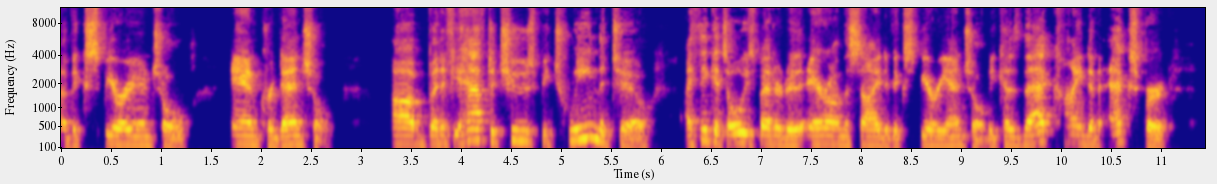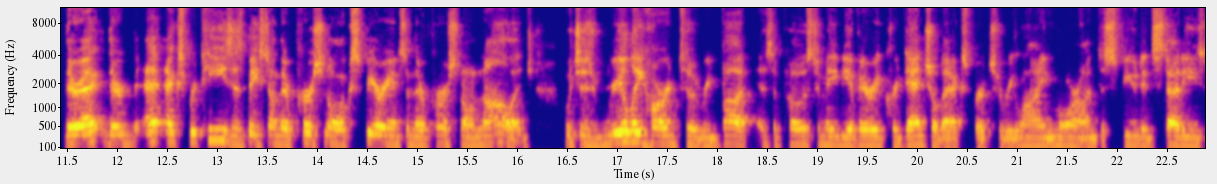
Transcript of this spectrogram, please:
of experiential and credential. Uh, but if you have to choose between the two, I think it's always better to err on the side of experiential because that kind of expert, their, their expertise is based on their personal experience and their personal knowledge, which is really hard to rebut as opposed to maybe a very credentialed experts who relying more on disputed studies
